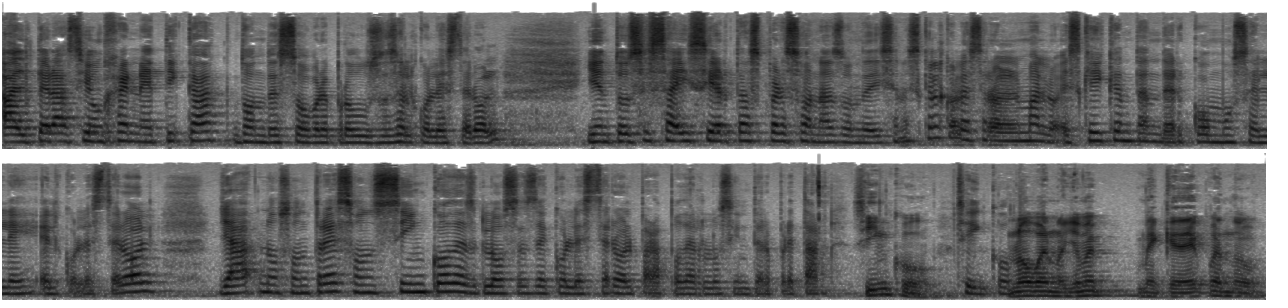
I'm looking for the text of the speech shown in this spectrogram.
alteración genética donde sobreproduces el colesterol. Y entonces hay ciertas personas donde dicen, es que el colesterol es malo, es que hay que entender cómo se lee el colesterol. Ya no son tres, son cinco desgloses de colesterol para poderlos interpretar. Cinco. Cinco. No, bueno, yo me, quedé cuando...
